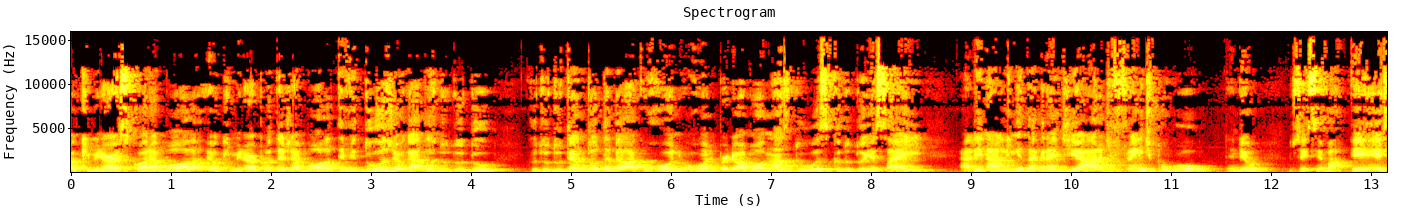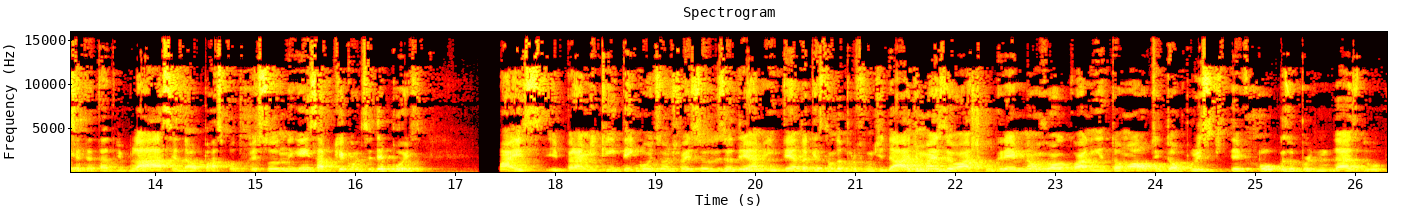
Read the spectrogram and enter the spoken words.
É o que melhor escora a bola, é o que melhor protege a bola. Teve duas jogadas do Dudu, que o Dudu tentou tabelar com o Rony, o Rony perdeu a bola nas duas, que o Dudu ia sair ali na linha da grande área, de frente pro gol, entendeu? Não sei se ia bater, se ia tentar driblar, se ia dar o passo para outra pessoa, ninguém sabe o que ia acontecer depois. Mas, e para mim, quem tem condição de fazer isso é o Luiz Adriano. Entendo a questão da profundidade, mas eu acho que o Grêmio não joga com a linha tão alta, então por isso que teve poucas oportunidades do,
